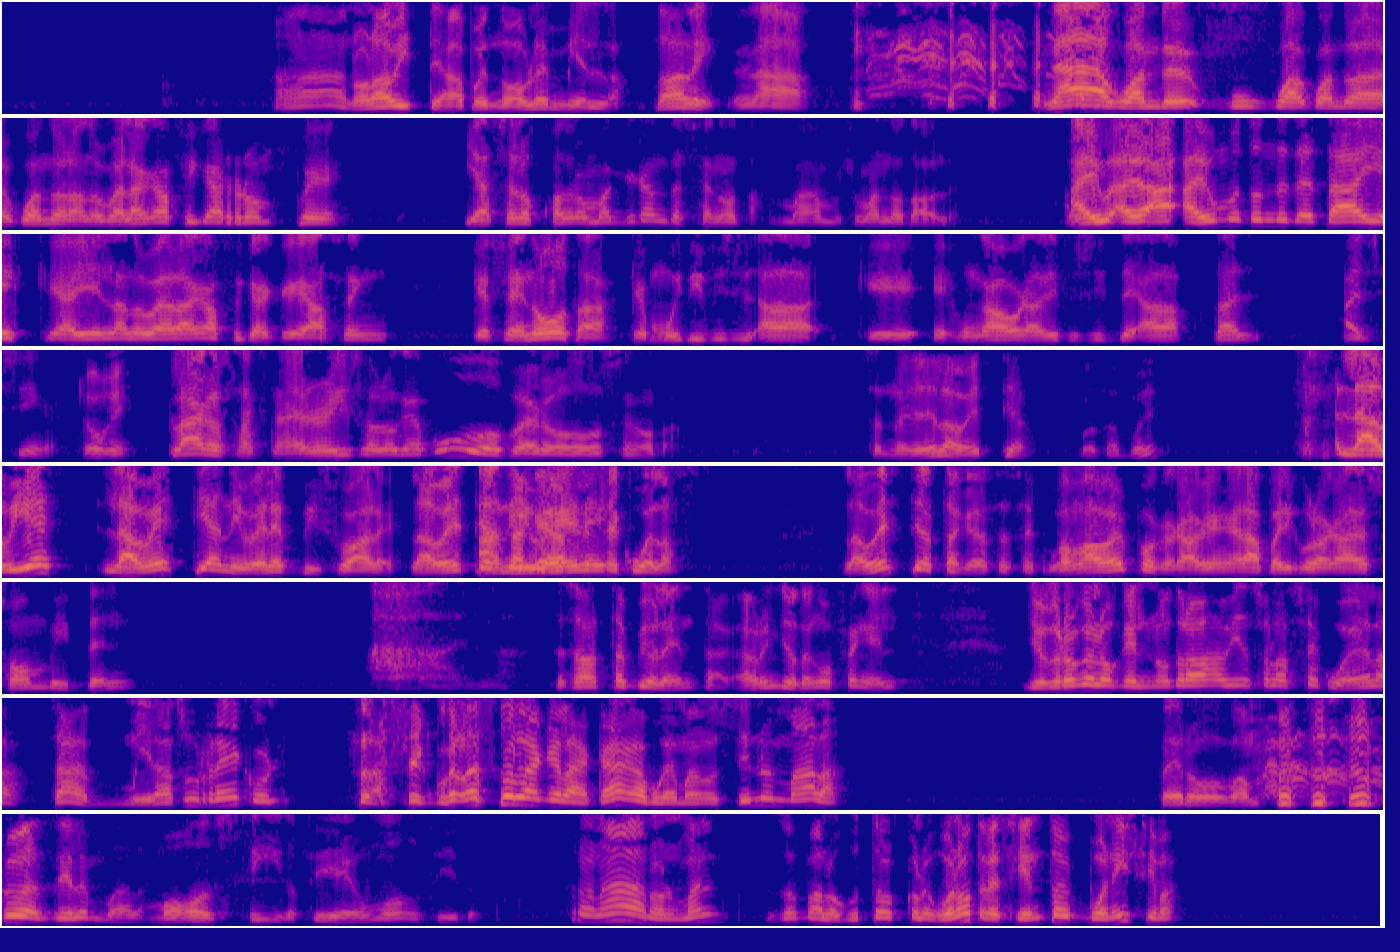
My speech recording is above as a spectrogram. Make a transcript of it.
Ah, ¿no la viste? Ah, pues no hables mierda. Dale. nada nada cuando cu- cuando cuando la novela gráfica rompe y hace los cuadros más grandes se nota más, mucho más notable hay, hay, hay un montón de detalles que hay en la novela gráfica que hacen que se nota que es muy difícil que es una obra difícil de adaptar al cine Ok. claro Zack Snyder hizo lo que pudo pero se nota no hay de la bestia. Pasa pues. la, la bestia a niveles visuales La bestia A hasta que niveles- hace secuelas. La bestia hasta que hace secuelas. vamos a ver porque acá viene la película acá de zombies de él Ah. Esa va a estar violenta. Cabrón, yo tengo fe en él. Yo creo que lo que él no trabaja bien son las secuelas. O sea, mira su récord. Las secuelas son las que la caga, porque Man no es mala. Pero vamos a decirle es mala. mojoncito Sí, es un mojoncito. Pero nada, normal. Eso para los gustos de los. Bueno, 300 es buenísima.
